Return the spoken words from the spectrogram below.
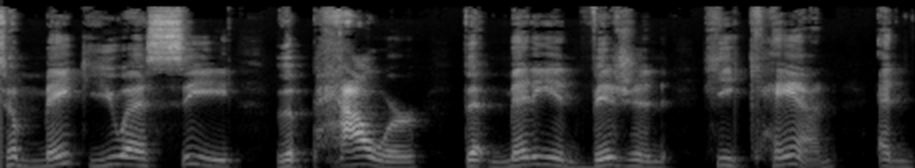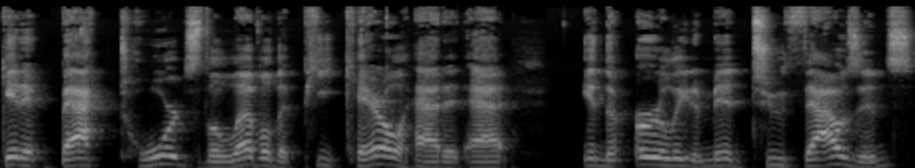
to make USC the power that many envision he can and get it back towards the level that Pete Carroll had it at in the early to mid 2000s,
